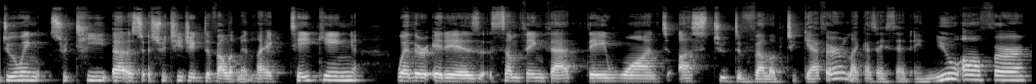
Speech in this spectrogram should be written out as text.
doing strate- uh, strategic development, like taking whether it is something that they want us to develop together, like as I said, a new offer,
